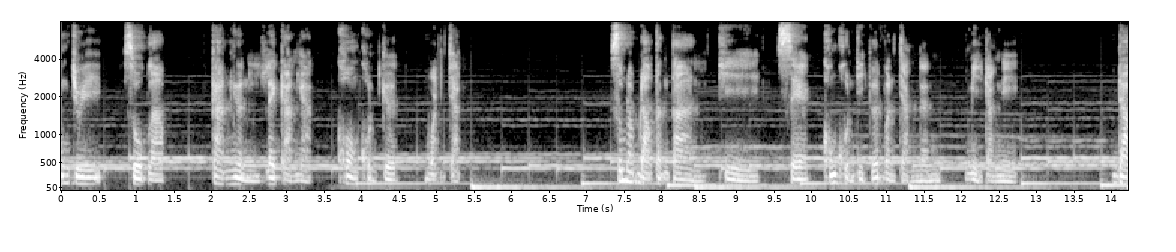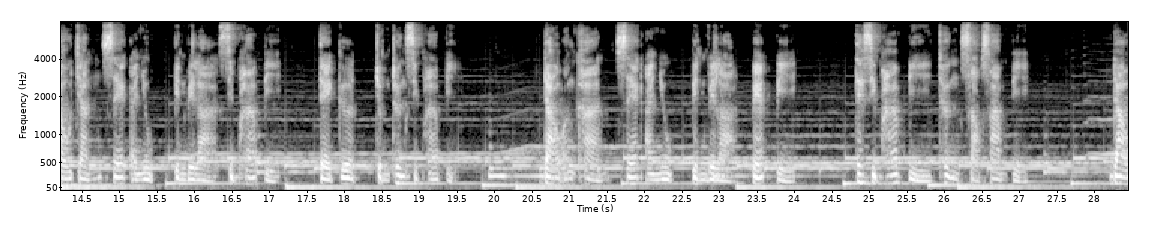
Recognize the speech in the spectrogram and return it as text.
วงจุ้ยโชคลาภการเงินและการงานของคนเกิดวันจันทร์สำหรับดาวต่างๆ ที่แทรกของคนที่เกิดวันจันทร์นั้นมีดังนี้ ดาวจันทร์แทรกอายุเป็นเวลา 15 ปี แต่เกิดจนถึง 15 ปี ดาวอังคารแทรกอายุเป็นเวลา 8 ปี แต่ 15 ปีถึง 23 ปี ดาว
